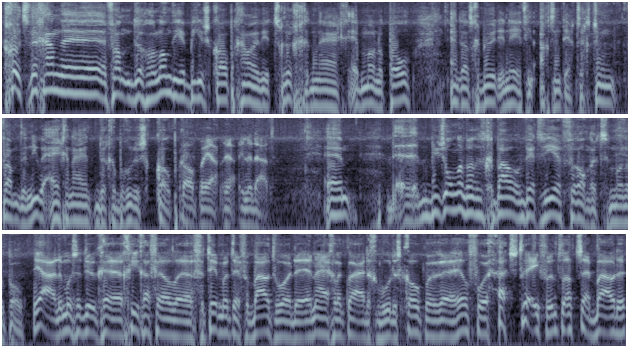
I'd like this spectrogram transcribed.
Goed, we gaan uh, van de Hollandia bioscoop gaan we weer terug naar uh, Monopol. En dat gebeurde in 1938. Toen kwam de nieuwe eigenaar, de gebroeders Koper. Koper, ja, ja inderdaad. Um, uh, bijzonder, want het gebouw werd weer veranderd, Monopol. Ja, er moest natuurlijk uh, gigaveel uh, vertimmerd en verbouwd worden. En eigenlijk waren de gebroeders Koper heel vooruitstrevend. Want zij bouwden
